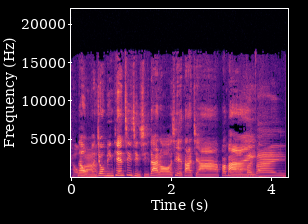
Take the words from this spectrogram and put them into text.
好啊那我们就明天敬请期待喽，谢谢大家，拜拜，拜拜。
